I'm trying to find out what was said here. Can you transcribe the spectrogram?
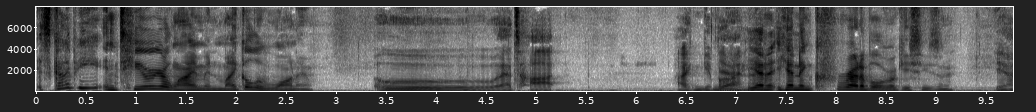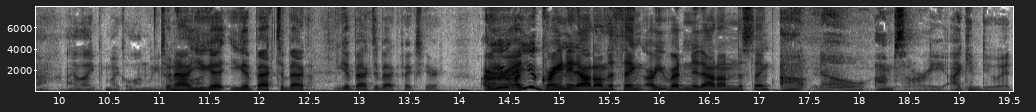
it's gonna be interior lineman Michael Onwenu. Ooh, that's hot. I can get Yeah, behind he had a, he had an incredible rookie season. yeah, I like Michael Onwenu. So now you get you get back to back you get back to back picks here. Are All you right. are you graying it out on the thing? Are you reading it out on this thing? Oh no, I'm sorry. I can do it.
